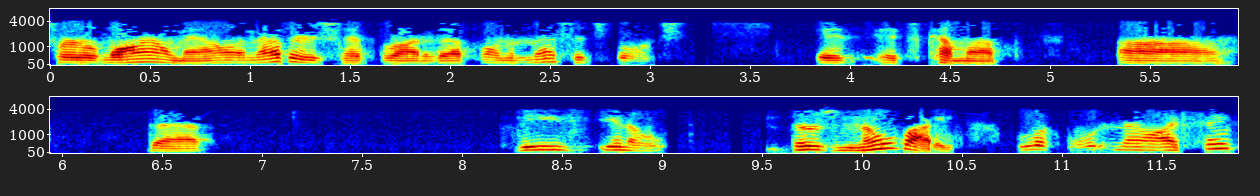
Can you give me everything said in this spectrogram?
for a while now and others have brought it up on the message boards. It it's come up uh that these, you know, there's nobody look, now I think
